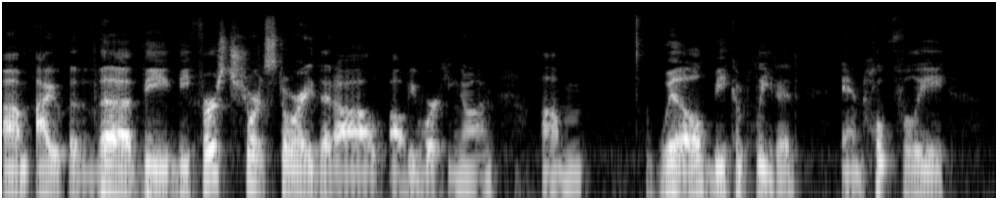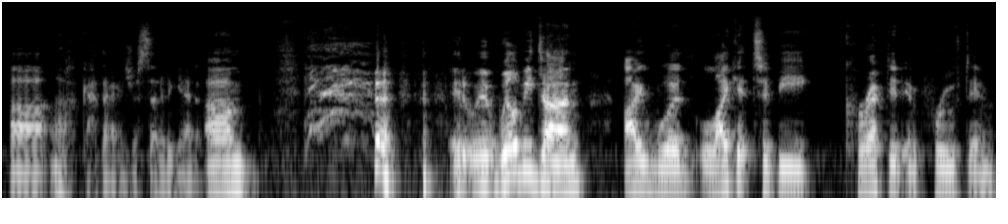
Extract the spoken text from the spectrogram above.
Um, I the the the first short story that I'll I'll be working on um, will be completed and hopefully. Uh, oh God, I just said it again. Um, it, it will be done. I would like it to be corrected, improved, and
